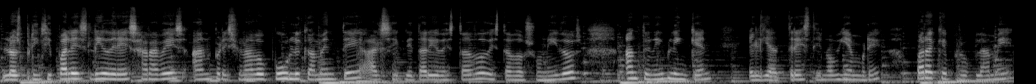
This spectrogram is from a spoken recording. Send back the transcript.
Los principales líderes árabes han presionado públicamente al secretario de Estado de Estados Unidos, Anthony Blinken, el día 3 de noviembre para que proclame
